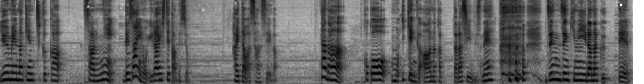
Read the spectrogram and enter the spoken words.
有名な建築家さんにデザインを依頼してたんですよハイタワー3世が。ただここもう意見が合わなかったらしいんですね 全然気に入らなくって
